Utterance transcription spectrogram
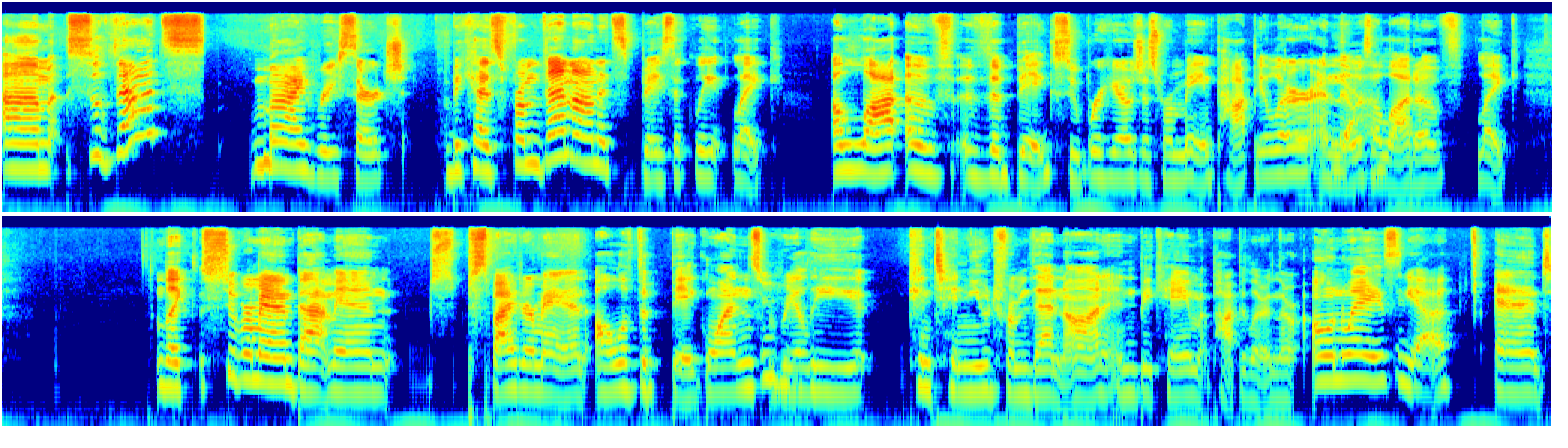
Um, so that's my research because from then on, it's basically like a lot of the big superheroes just remained popular, and there was a lot of like, like Superman, Batman, Spider Man, all of the big ones mm-hmm. really continued from then on and became popular in their own ways, Yeah. and.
